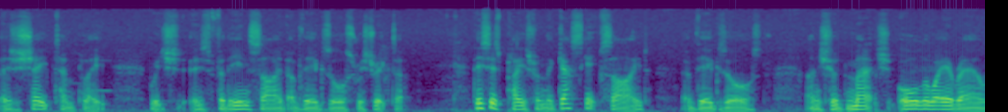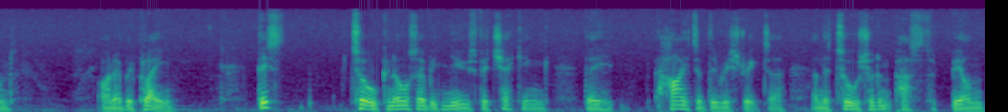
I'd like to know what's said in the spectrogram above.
a shape template which is for the inside of the exhaust restrictor. This is placed from the gasket side of the exhaust and should match all the way around on every plane. This tool can also be used for checking the height of the restrictor and the tool shouldn't pass beyond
